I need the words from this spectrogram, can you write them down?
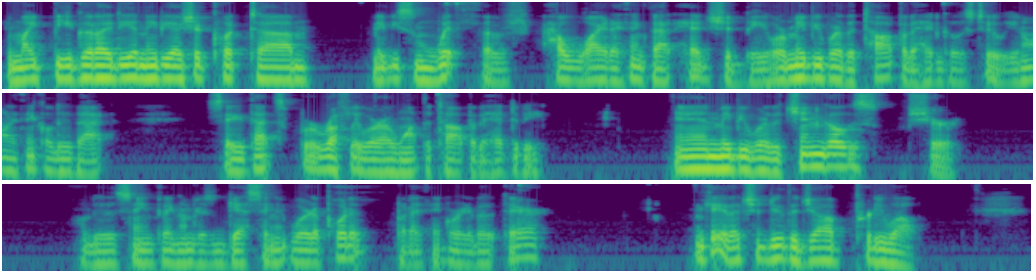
It might be a good idea. Maybe I should put um, maybe some width of how wide I think that head should be, or maybe where the top of the head goes too. You know what? I think I'll do that. Say that's roughly where I want the top of the head to be. And maybe where the chin goes, sure. I'll do the same thing. I'm just guessing at where to put it, but I think right about there. Okay, that should do the job pretty well.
